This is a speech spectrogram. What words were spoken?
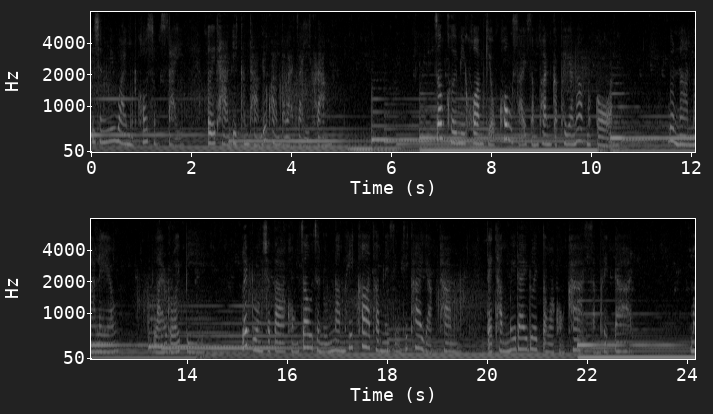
ดิฉันไม่วายหมดข้อสงสัย เอ่ยถามอีกคำถามด้วยความประหลาดใจอีกครั้ง เจ้าเคยมีความเกี่ยวข้องสายสัมพันธ์กับพญานาคมาก่อน เมื่อนานมาแล้ว หลายร้อยปี และดวงชะตาของเจ้าจะหนุนนำให้ข้าทำในสิ่งที่ข้าอยากทำแต่ทำไม่ได้ด้วยตัวของข้าสำเร็จได้ ม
